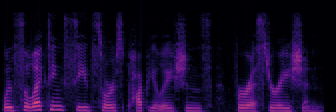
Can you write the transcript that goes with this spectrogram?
when selecting seed source populations for restoration.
